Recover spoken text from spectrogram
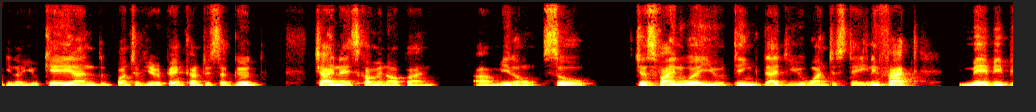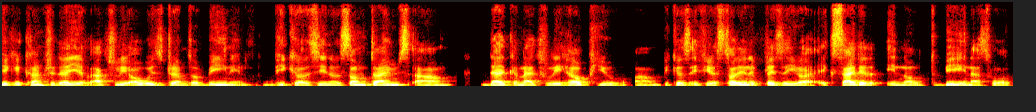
You know, UK and a bunch of European countries are good. China is coming up and um, you know, so just find where you think that you want to stay. And in fact, maybe pick a country that you've actually always dreamt of being in, because you know sometimes um, that can actually help you. Um, because if you're studying a place that you are excited, you know, to be in as well,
